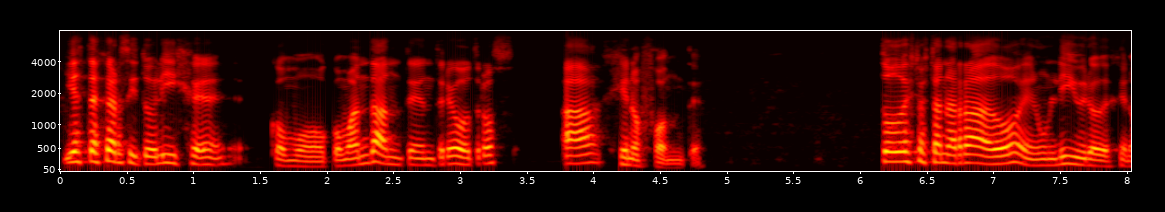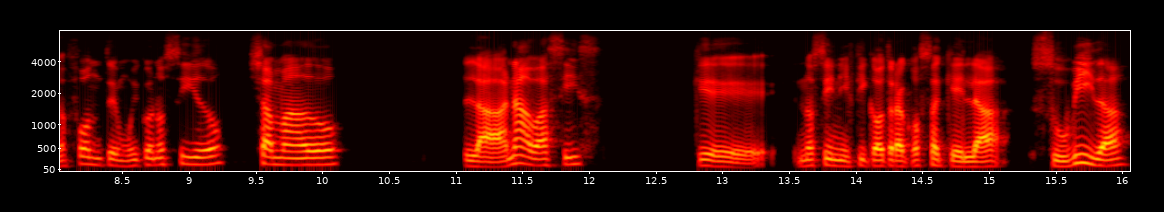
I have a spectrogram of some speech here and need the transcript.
y este ejército elige como comandante, entre otros, a Genofonte. Todo esto está narrado en un libro de Genofonte muy conocido llamado La Anábasis, que no significa otra cosa que la subida,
